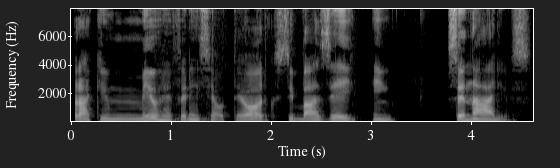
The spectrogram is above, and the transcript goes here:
Para que o meu referencial teórico se baseie em cenários.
